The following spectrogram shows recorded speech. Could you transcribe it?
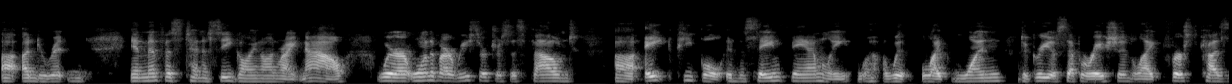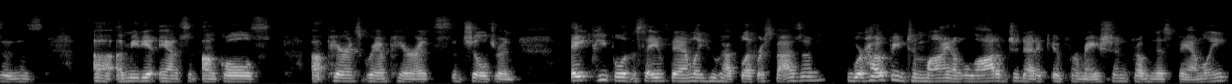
uh, underwritten in Memphis, Tennessee, going on right now, where one of our researchers has found uh, eight people in the same family with like one degree of separation, like first cousins, uh, immediate aunts and uncles, uh, parents, grandparents, and children. Eight people in the same family who have blepharospasm we're hoping to mine a lot of genetic information from this family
